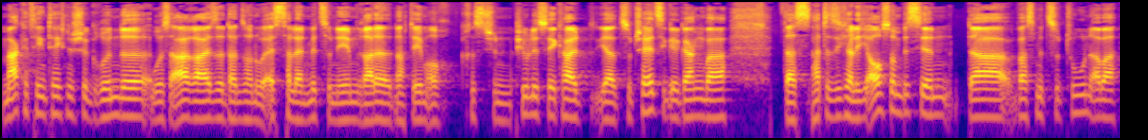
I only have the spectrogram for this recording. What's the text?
marketingtechnische Gründe, USA-Reise, dann so ein US-Talent mitzunehmen, gerade nachdem auch Christian Pulisic halt ja zu Chelsea gegangen war. Das hatte sicherlich auch so ein bisschen da was mit zu tun, aber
